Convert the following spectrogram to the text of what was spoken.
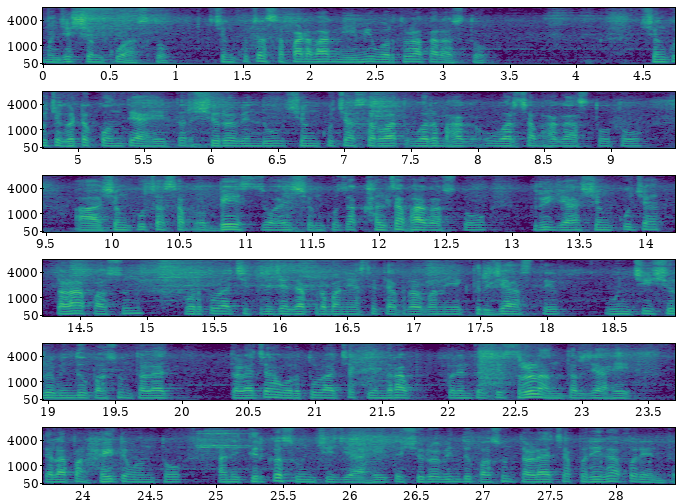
म्हणजे शंकू असतो. शंकूचा सपाट भाग नेहमी वर्तुळाकार असतो. शंकूचे घटक कोणते आहे तर शिरोबिंदू शंकूच्या सर्वात वर भाग वरचा भाग असतो तो. शंकूचा सप बेस जो आहे शंकूचा खालचा भाग असतो. त्रिज्या शंकूच्या तळापासून वर्तुळाची त्रिज्या ज्याप्रमाणे असते त्याप्रमाणे एक त्रिज्या असते. उंची शिरोबिंदूपासून तळ्या तळाच्या वर्तुळाच्या केंद्रापर्यंतचे सरळ अंतर जे आहे त्याला आपण हाईट म्हणतो. आणि तिरकस उंची जी आहे ते शिरोबिंदूपासून तळ्याच्या परिघापर्यंत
